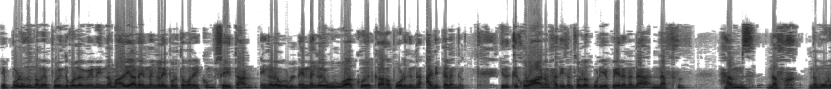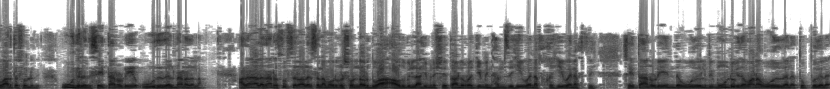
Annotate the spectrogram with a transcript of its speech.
எப்பொழுதும் நம்ம புரிந்து கொள்ள வேண்டும் இந்த மாதிரியான எண்ணங்களை பொறுத்த வரைக்கும் செய்தான் எங்களோட உள்- எண்ணங்களை உருவாக்குவதற்காக போடுகின்ற அடித்தளங்கள். இதுக்கு குரானும் ஹதீஸும் சொல்லக்கூடிய பேர் என்னன்னா நஃப் ஹம்ஸ் நஃப் இந்த மூணு வார்த்தை சொல்லுது. ஊதுறது சைத்தானுடைய ஊதுதல் தான் அதெல்லாம். அதனால தான் ரசூல் சல்லா அலைஹி அவர்கள் சொன்ன ஒரு துவா அவது பில்லாஹி மின் ஷைத்தான் ரஜி மின் ஹம்ஸிஹி வனஃப்ஹி வனஃப்தி வ சைத்தானுடைய இந்த ஊதுதல் மூன்று விதமான ஊதுதலை துப்புதலை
